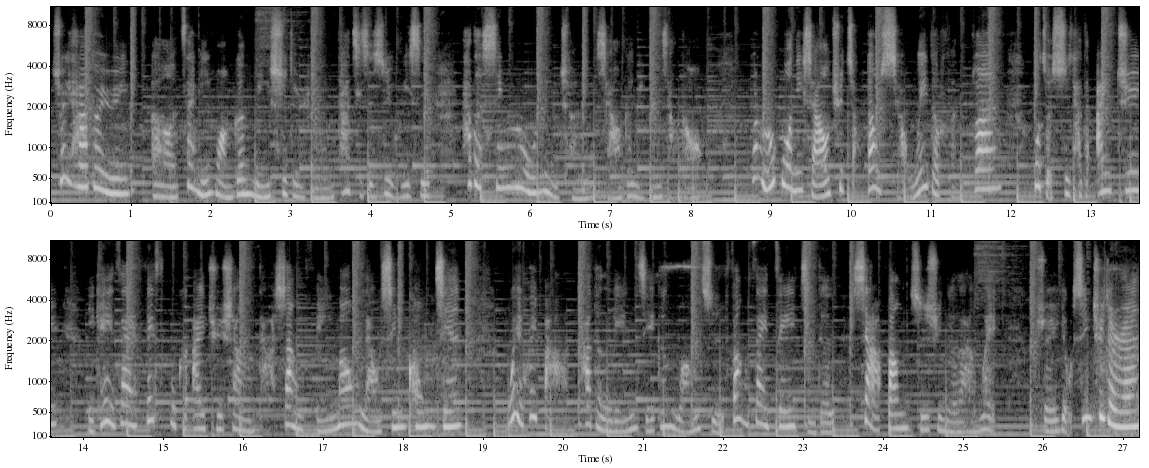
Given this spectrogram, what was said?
所以他对于呃在迷惘跟迷失的人，他其实是有一些。他的心路历程想要跟你分享的哦。那如果你想要去找到小薇的粉钻，或者是他的 IG，你可以在 Facebook IG 上打上“肥猫聊心空间”，我也会把他的链接跟网址放在这一集的下方资讯的栏位，所以有兴趣的人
